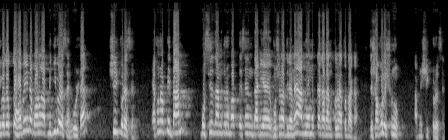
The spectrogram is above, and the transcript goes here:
ইবাদত তো হবেই না, বরং আপনি কি করেছেন? উল্টা শির করেছেন। এখন আপনি দান মসজিদে দান করে ভাবতেছেন, দাঁড়িয়ে ঘোষণা দিলেন হ্যাঁ আমি অমুক টাকা দান করলাম, এত টাকা। যে সকলে শুনুক, আপনি শির করেছেন।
